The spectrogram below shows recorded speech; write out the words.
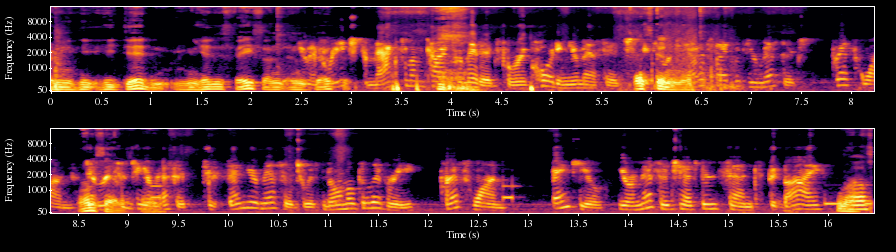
I mean, he, he did. He hit his face on, on You the have desk. reached the maximum time permitted for recording your message. That's if good you are enough. satisfied with your message, press 1. I'm to listen to your message, to send your message with normal delivery, press 1. Thank you. Your message has been sent. Goodbye. Well,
